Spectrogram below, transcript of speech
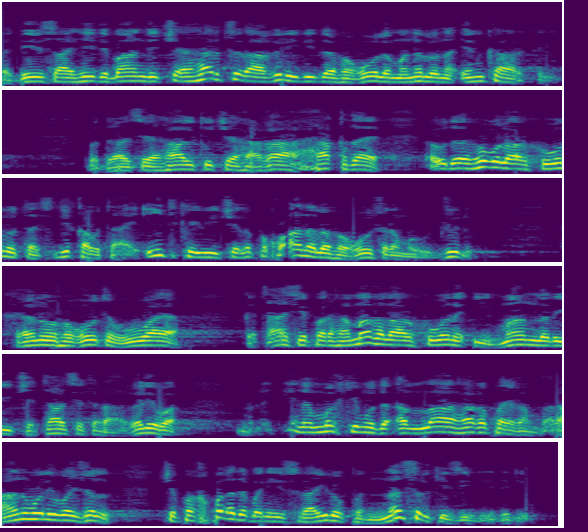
لدی ساحې د باندې چې هر څه راغلي دي د هغو لمنلو نه انکار کوي په داسې حال کې چې هغه حق ده او د هغو لارښوونو تصدیق او تایید کوي چې له پخوا نه له هغو سره موجود خنو هغو ته وایا که تاسو پر همغه لارښوونه ایمان لرئ چې تاسو ته راغلي و نو لدین مخکې مو د الله هغه پیغمبران ولي وجل چې په خپل د بنی اسرائیل په نسل کې زیږیدلی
